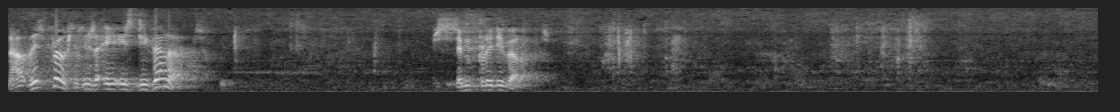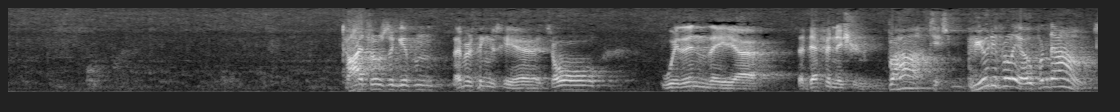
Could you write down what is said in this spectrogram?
Now, this process is, is developed. Simply developed. Titles are given, everything's here, it's all within the uh, the definition, but it's beautifully opened out.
